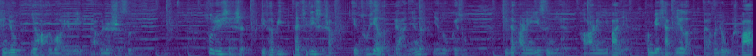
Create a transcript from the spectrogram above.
平均年化回报率为百分之十四。数据显示，比特币在其历史上仅出现了两年的年度亏损，即在二零一四年和二零一八年分别下跌了百分之五十八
